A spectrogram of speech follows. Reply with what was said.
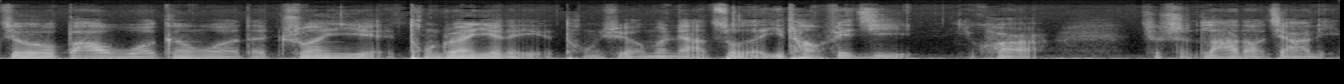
就把我跟我的专业同专业的一个同学，我们俩坐了一趟飞机，一块儿就是拉到家里。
